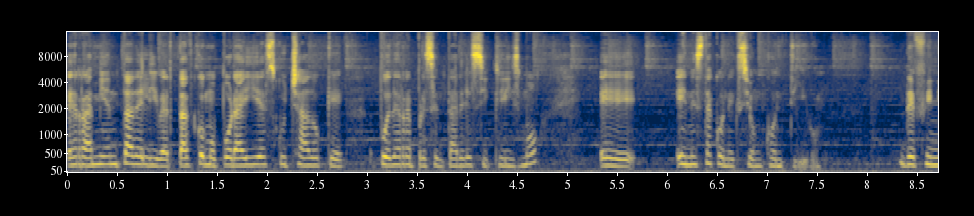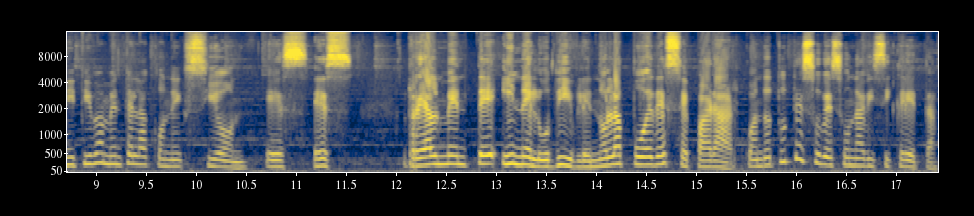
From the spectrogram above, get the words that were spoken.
herramienta de libertad, como por ahí he escuchado que puede representar el ciclismo, eh, en esta conexión contigo? Definitivamente la conexión es, es realmente ineludible, no la puedes separar. Cuando tú te subes una bicicleta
